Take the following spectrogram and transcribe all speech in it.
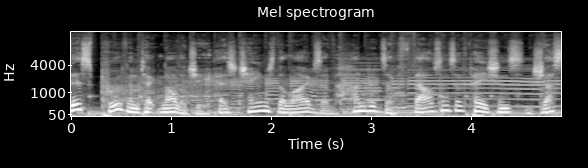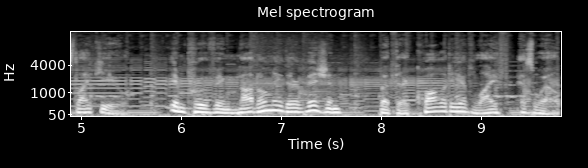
This proven technology has changed the lives of hundreds of thousands of patients just like you, improving not only their vision, but their quality of life as well.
